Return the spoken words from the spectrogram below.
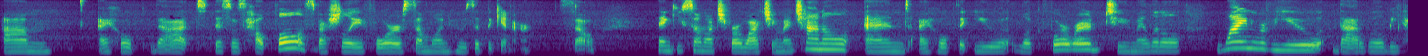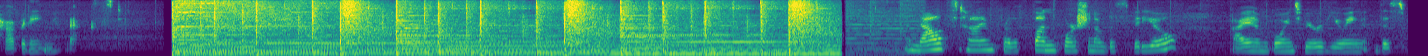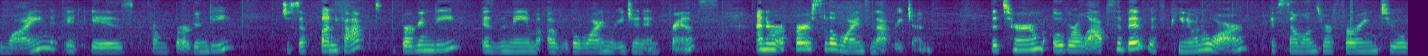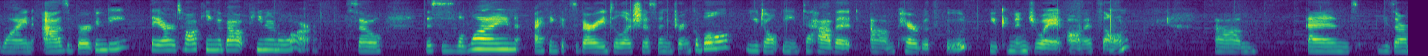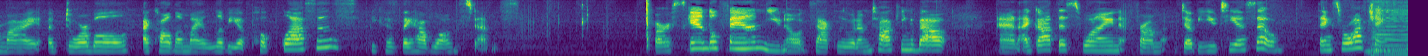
Um, I hope that this was helpful, especially for someone who's a beginner. So thank you so much for watching my channel, and I hope that you look forward to my little wine review that will be happening next. And now it's time for the fun portion of this video. I am going to be reviewing this wine. It is from Burgundy. Just a fun fact, Burgundy is the name of the wine region in France, and it refers to the wines in that region. The term overlaps a bit with Pinot Noir. If someone's referring to a wine as Burgundy, they are talking about Pinot Noir. So this is the wine. I think it's very delicious and drinkable. You don't need to have it um, paired with food. You can enjoy it on its own. Um, and these are my adorable, I call them my Olivia Pope glasses because they have long stems. a Scandal fan, you know exactly what I'm talking about. And I got this wine from WTSO. Thanks for watching.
